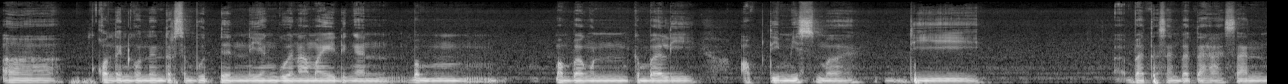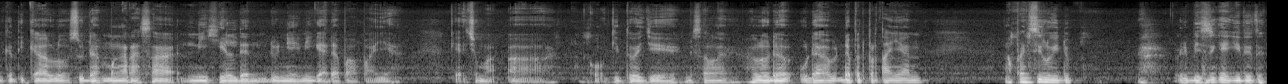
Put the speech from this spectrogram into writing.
konten konten-konten tersebut dan yang gue namai dengan membangun kembali optimisme di batasan-batasan ketika lo sudah mengerasa nihil dan dunia ini gak ada apa-apanya kayak cuma uh, kok gitu aja misalnya. Lo udah udah dapat pertanyaan ngapain sih lo hidup? Nah, biasanya kayak gitu tuh.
